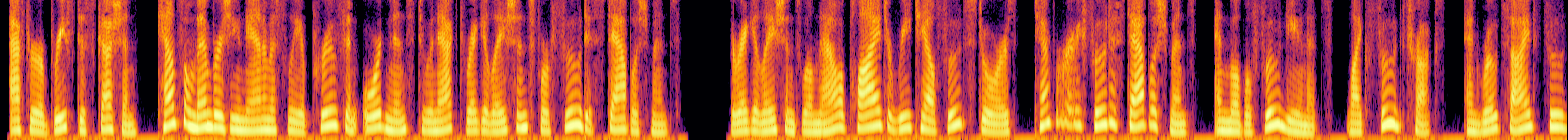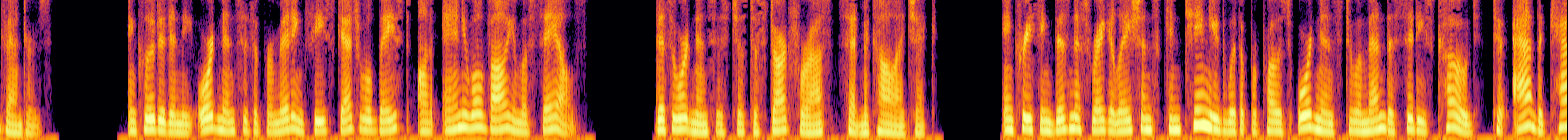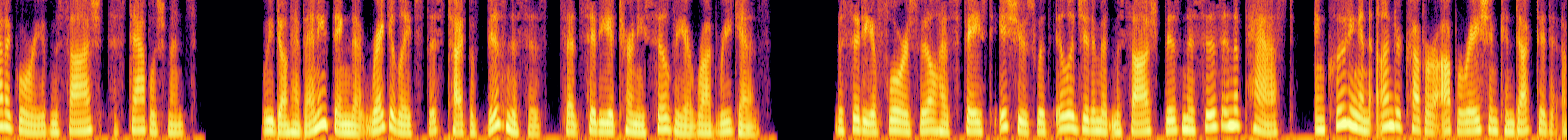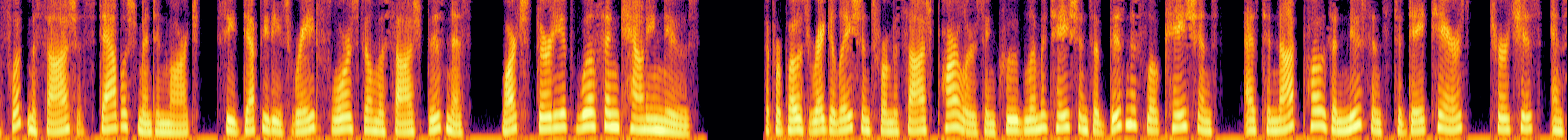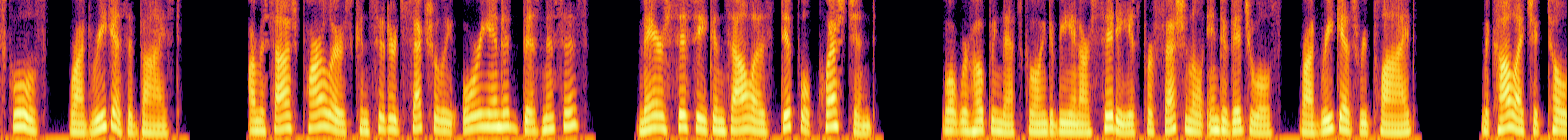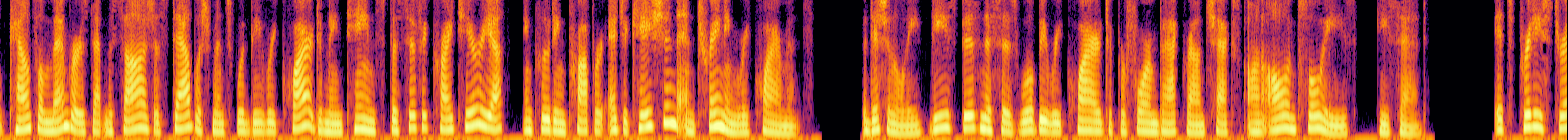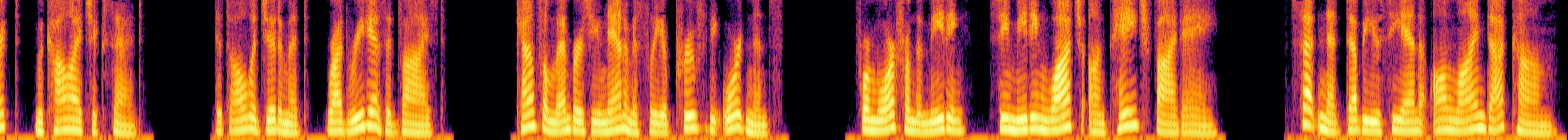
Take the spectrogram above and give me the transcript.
After a brief discussion, council members unanimously approved an ordinance to enact regulations for food establishments. The regulations will now apply to retail food stores, temporary food establishments, and mobile food units, like food trucks and roadside food vendors. Included in the ordinance is a permitting fee schedule based on annual volume of sales. This ordinance is just a start for us, said Mikolaychik. Increasing business regulations continued with a proposed ordinance to amend the city's code to add the category of massage establishments. We don't have anything that regulates this type of businesses, said City Attorney Sylvia Rodriguez. The city of Floresville has faced issues with illegitimate massage businesses in the past, including an undercover operation conducted at a foot massage establishment in March. See Deputies Raid Floresville Massage Business, March 30, Wilson County News. The proposed regulations for massage parlors include limitations of business locations as to not pose a nuisance to daycares, churches, and schools, Rodriguez advised. Are massage parlors considered sexually oriented businesses? Mayor Sissy Gonzalez Dippel questioned. What we're hoping that's going to be in our city is professional individuals, Rodriguez replied. Mikolaychik told council members that massage establishments would be required to maintain specific criteria, including proper education and training requirements. Additionally, these businesses will be required to perform background checks on all employees, he said. It's pretty strict, Mikolaychik said. It's all legitimate, Rodriguez advised. Council members unanimously approved the ordinance. For more from the meeting, see Meeting Watch on page 5A. Sutton at WCNOnline.com.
